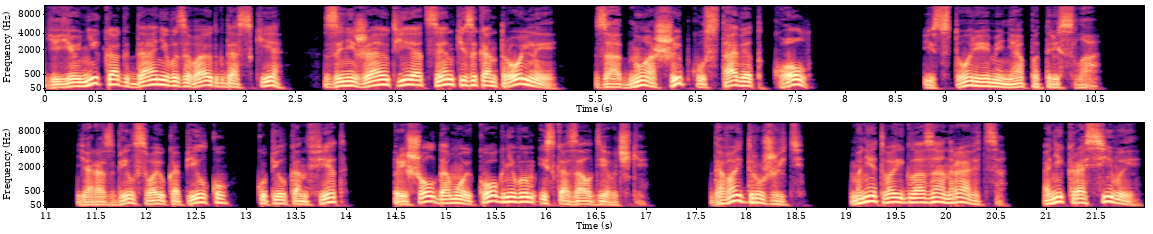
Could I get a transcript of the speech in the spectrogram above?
Ее никогда не вызывают к доске, занижают ей оценки за контрольные, за одну ошибку ставят кол. История меня потрясла. Я разбил свою копилку, купил конфет, пришел домой к Огневым и сказал девочке, «Давай дружить. Мне твои глаза нравятся. Они красивые,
